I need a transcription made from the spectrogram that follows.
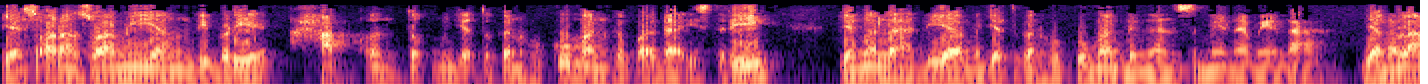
ya seorang suami yang diberi hak untuk menjatuhkan hukuman kepada istri, janganlah dia menjatuhkan hukuman dengan semena-mena. Janganlah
